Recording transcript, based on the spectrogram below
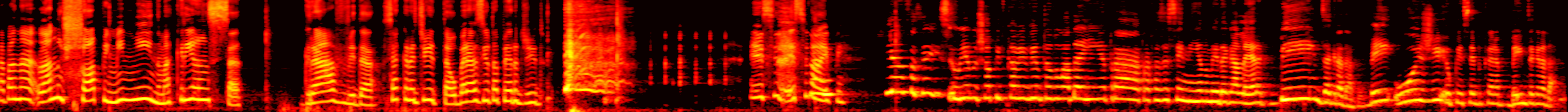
tava na- lá no shopping, menino, uma criança. Grávida. Você acredita? O Brasil tá perdido. esse, esse naipe. É isso, eu ia no shopping e ficava inventando ladainha pra, pra fazer ceninha no meio da galera. Bem desagradável. Bem, hoje eu percebo que era bem desagradável.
